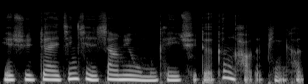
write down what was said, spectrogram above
也许在金钱上面，我们可以取得更好的平衡。”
